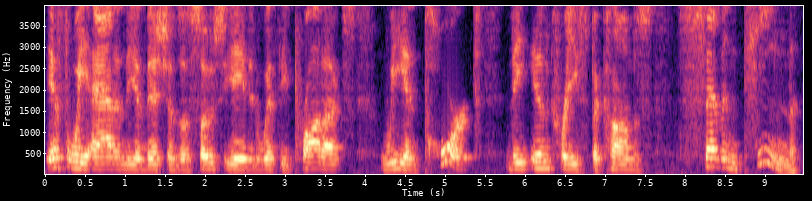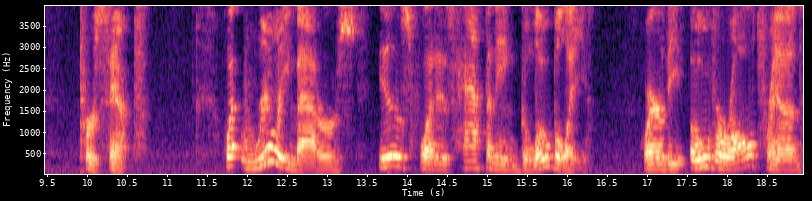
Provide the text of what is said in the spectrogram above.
If we add in the emissions associated with the products we import, the increase becomes 17%. What really matters is what is happening globally, where the overall trend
